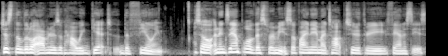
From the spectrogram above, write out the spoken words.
just the little avenues of how we get the feeling. So, an example of this for me. So, if I name my top two to three fantasies,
